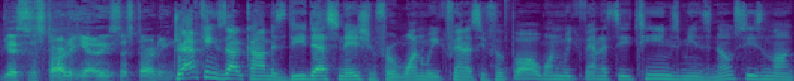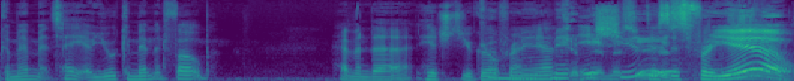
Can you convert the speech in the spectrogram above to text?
Yes, it's just starting. Yeah, it's just starting. DraftKings.com is the destination for one week fantasy football. One week fantasy teams means no season long commitments. Hey, are you a commitment phobe? Haven't uh, hitched your girlfriend yet? Commitment Commitments, issues. This is for you.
